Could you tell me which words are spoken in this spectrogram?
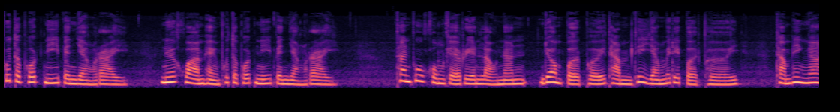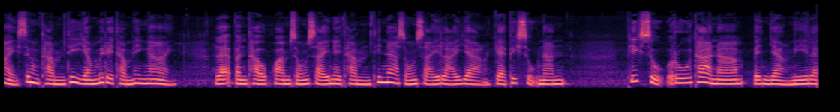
พุทธพจน์นี้เป็นอย่างไร เนื้อความแห่งพุทธพจน์นี้เป็นอย่างไร ท่านผู้คงแก่เรียนเหล่านั้นย่อมเปิดเผยธรรมที่ยังไม่ได้เปิดเผยทำให้ง่ายซึ่งธรรมที่ยังไม่ได้ทำให้ง่าย และบรรเทาความสงสัยในธรรมที่น่าสงสัยหลายอย่างแก่ภิกษุนั้น ภิกษุรู้ท่าน้ำเป็นอย่างนี้แล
